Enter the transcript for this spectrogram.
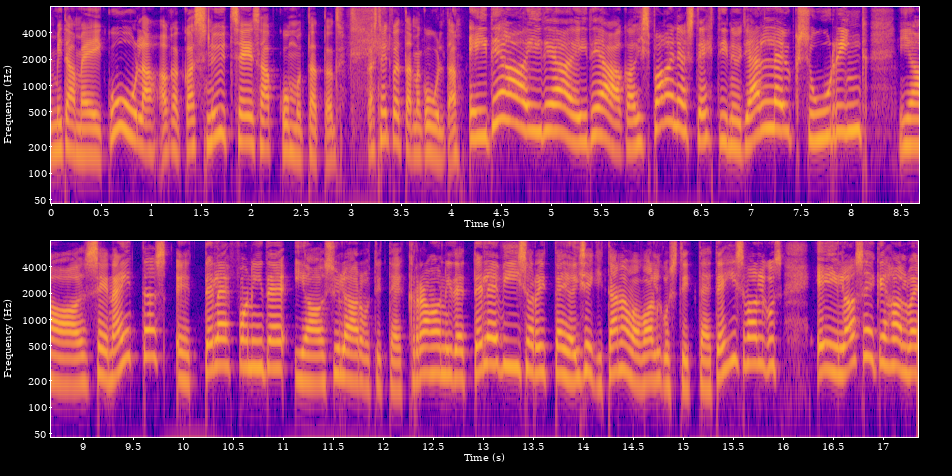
mida me ei kuula, aga kas nüüd see saab kummutatud, kas nüüd võtame kuulda? ei tea, ei tea, ei tea, aga Hispaanias tehti nüüd jälle üks uuring ja see näitas, et telefonide ja sülearvutite ekraanide, televiisorite ja isegi tänavavalgustite tehisvalgus ei lase kehal välja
